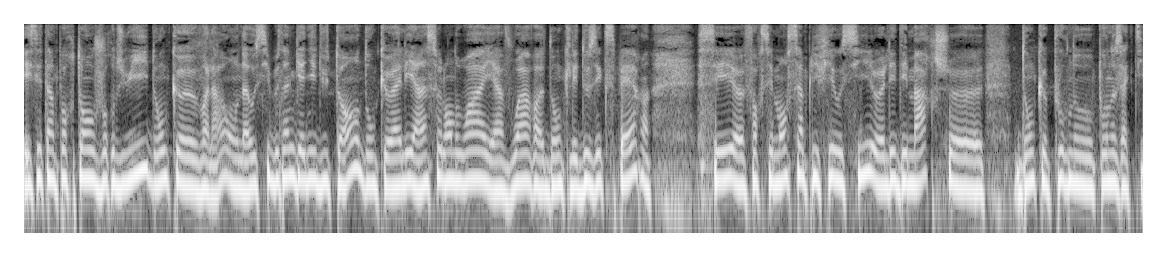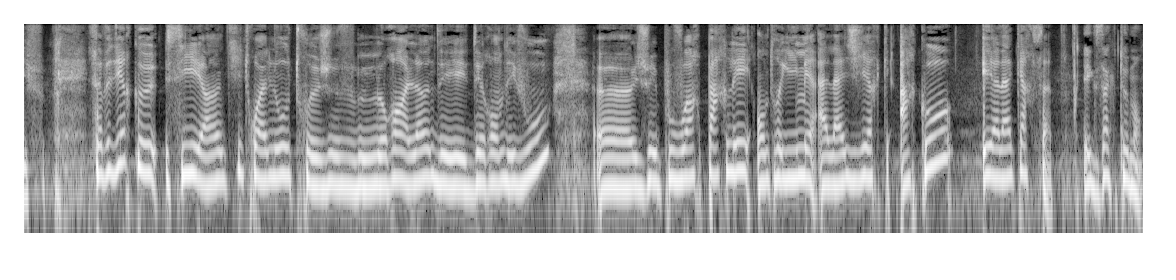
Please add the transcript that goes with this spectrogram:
Et c'est important aujourd'hui. Donc euh, voilà, on a aussi besoin de gagner du temps. Donc euh, aller à un seul endroit et avoir euh, donc les deux experts, c'est euh, forcément simplifier aussi euh, les démarches euh, donc pour nos pour nos actifs. Ça veut dire que si à un titre ou à un autre, je me rends à l'un des, des rendez-vous, je vais pouvoir parler entre guillemets à la GIRC Arco et à la CARSAT. Exactement,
